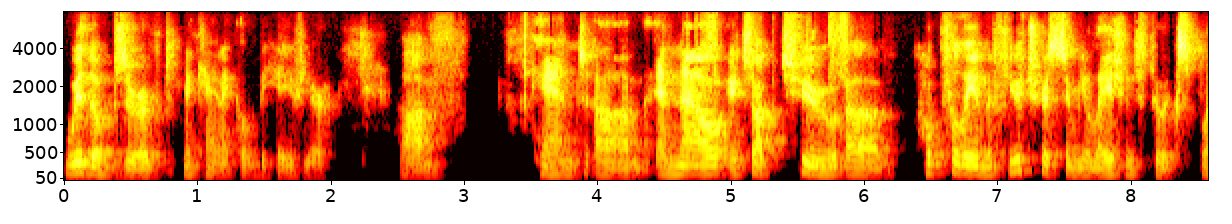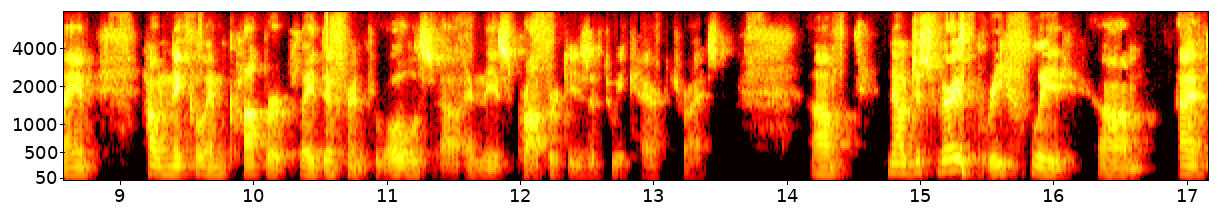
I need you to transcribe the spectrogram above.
with observed mechanical behavior. Um, and, um, and now it's up to, uh, hopefully in the future simulations to explain how nickel and copper play different roles uh, in these properties that we characterized. Um, now, just very briefly, um, I,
